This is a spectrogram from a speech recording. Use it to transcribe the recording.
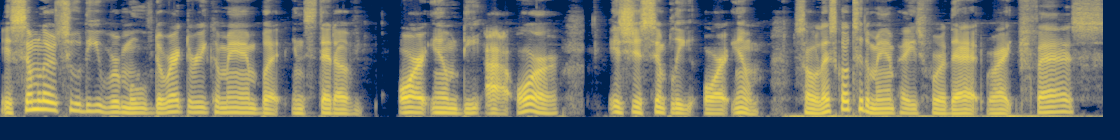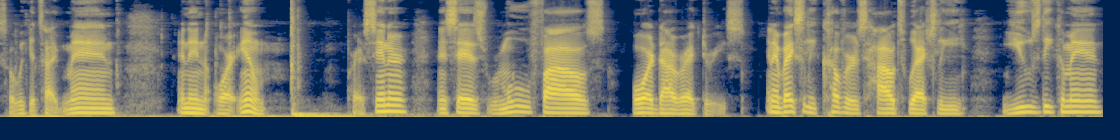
It's similar to the remove directory command, but instead of rmdir, it's just simply rm. So let's go to the man page for that right fast. So we could type man and then rm. Press enter and it says remove files or directories. And it basically covers how to actually use the command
